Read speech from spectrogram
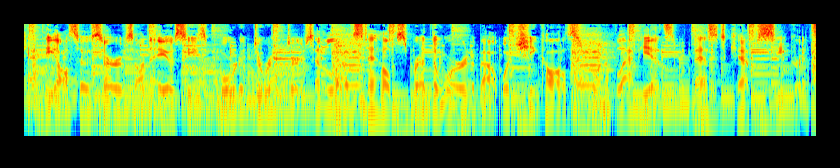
Kathy also serves on AOC's board of directors and loves to help spread the word about what she calls one of Lafayette's best kept secrets.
